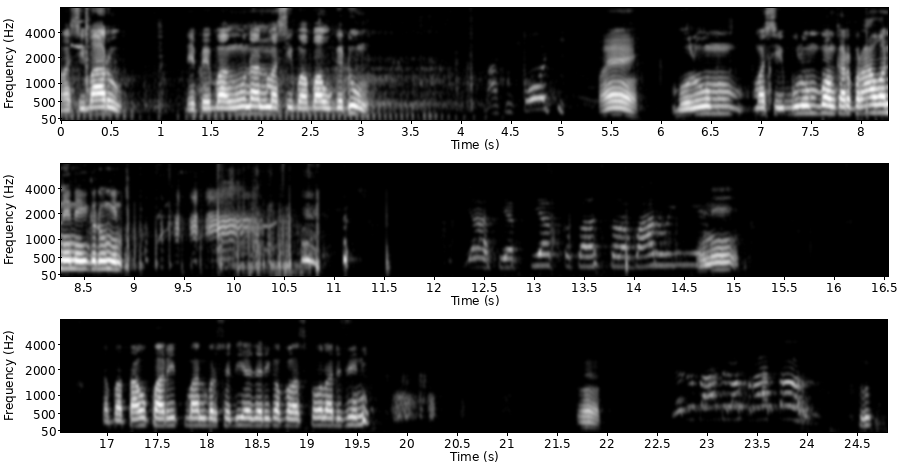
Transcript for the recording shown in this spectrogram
Masih baru. DP bangunan masih babau gedung. Masih poci. Eh, belum masih belum bongkar perawan ini gedung ini. Ya, siap-siap kepala sekolah baru ini. ya. Ini siapa tahu Pak Ritman bersedia jadi kepala sekolah di sini. Eh, Ya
